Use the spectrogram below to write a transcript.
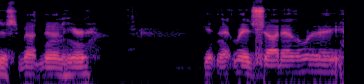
Just about done here. Getting that lead shot out of the way.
